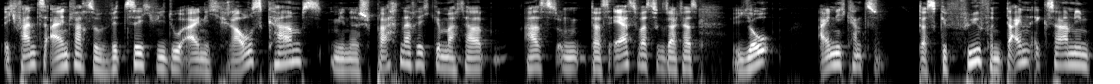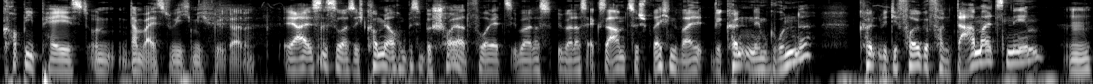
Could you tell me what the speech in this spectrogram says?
ich fand es einfach so witzig, wie du eigentlich rauskamst, mir eine Sprachnachricht gemacht hab, hast und das erste, was du gesagt hast, yo, eigentlich kannst du das Gefühl von deinem Examen nehmen, Copy-Paste und dann weißt du, wie ich mich fühle gerade. Ja, es ist so. Also ich komme mir auch ein bisschen bescheuert vor, jetzt über das, über das Examen zu sprechen, weil wir könnten im Grunde, könnten wir die Folge von damals nehmen mhm.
